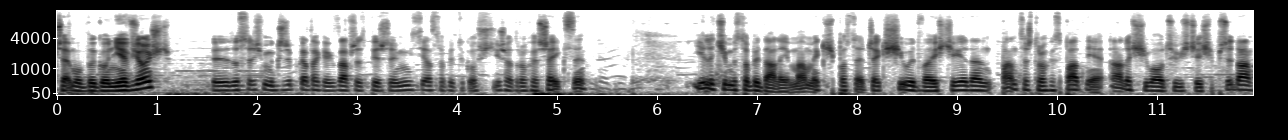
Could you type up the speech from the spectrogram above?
czemu by go nie wziąć? Yy, Dostaliśmy grzybka, tak jak zawsze z pierwszej misji, ja sobie tylko ściszę trochę shakesy. I lecimy sobie dalej. Mamy jakiś paseczek, siły 21, pancerz trochę spadnie, ale siła oczywiście się przyda.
